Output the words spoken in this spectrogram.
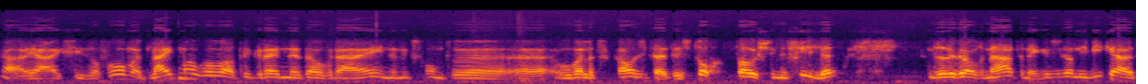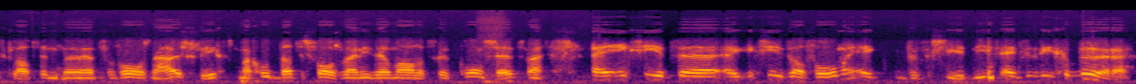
Ja, ja, ik zie het wel voor me. Het lijkt me ook wel wat. Ik reed net over de A1 en ik stond, uh, uh, hoewel het vakantietijd is, toch poosje in de file. Dat ik erover na te denken. Als je dan die wieken uitklapt en vervolgens naar huis vliegt. Maar goed, dat is volgens mij niet helemaal het concept. Maar ik, zie het, ik, ik, zie het wel voor me. Ik, ik zie het niet 1, 2, 3 gebeuren.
